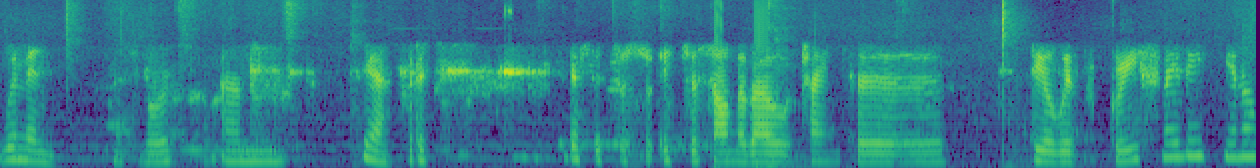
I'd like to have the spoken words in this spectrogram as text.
women, I suppose. Um, yeah, but it's, I guess it's a, it's a song about trying to deal with grief, maybe, you know.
